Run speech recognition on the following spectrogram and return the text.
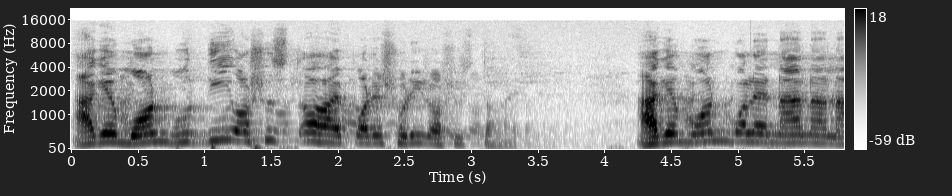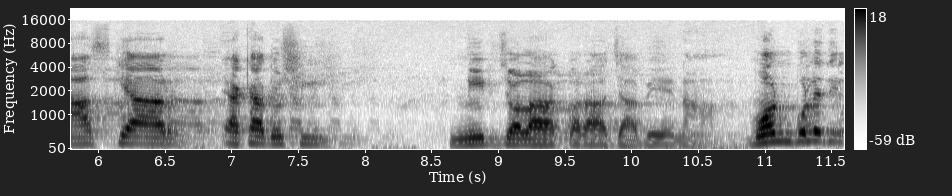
আগে মন বুদ্ধি অসুস্থ হয়, পরে শরীর অসুস্থ হয়। আগে মন বলে, না না না, আজকে আর একাদশী নির্জলা করা যাবে না। মন বলে দিল।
